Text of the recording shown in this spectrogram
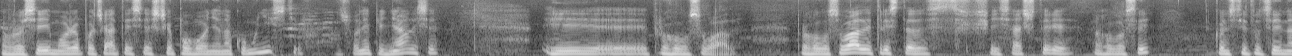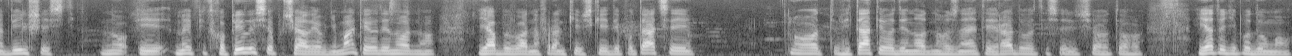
в Росії може початися ще погоня на комуністів. Вони піднялися і е, проголосували. Проголосували 364 голоси, конституційна більшість. Ну і ми підхопилися, почали обнімати один одного. Я був в Івано-Франківській депутації. От, вітати один одного, знаєте, і радуватися від всього того. Я тоді подумав,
